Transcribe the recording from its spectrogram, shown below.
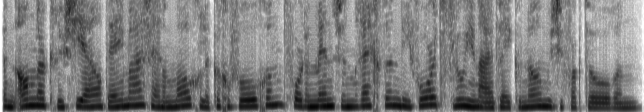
Een ander cruciaal thema zijn de mogelijke gevolgen voor de mensenrechten die voortvloeien uit economische factoren.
